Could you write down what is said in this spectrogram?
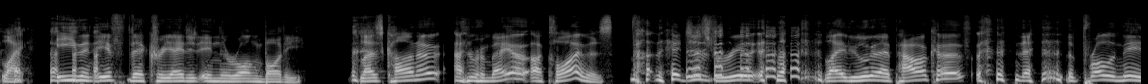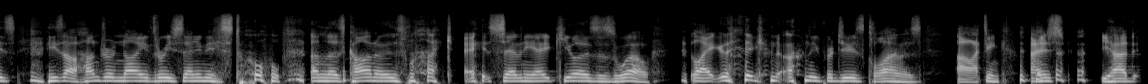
Like, even if they're created in the wrong body. Lazkano and Romeo are climbers, but they're just really like if you look at their power curve, the, problem is he's 193 centimeters tall, and Lazkano is like eight- 78 kilos as well. Like they can only produce climbers. Uh, I think, and it's, you had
